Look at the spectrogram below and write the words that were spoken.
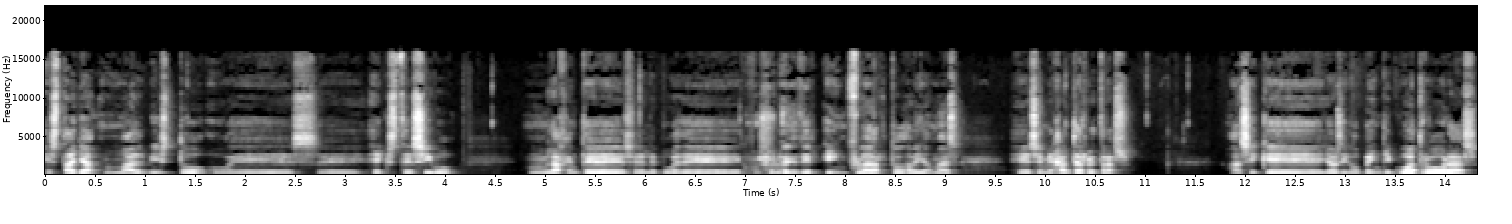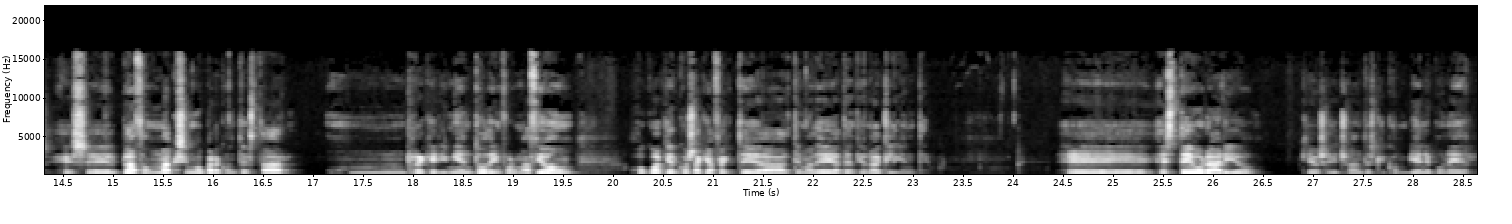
está ya mal visto o es eh, excesivo. La gente se le puede, como suele decir, inflar todavía más eh, semejante retraso. Así que ya os digo, 24 horas es el plazo máximo para contestar un requerimiento de información o cualquier cosa que afecte al tema de atención al cliente. Eh, este horario que os he dicho antes que conviene poner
